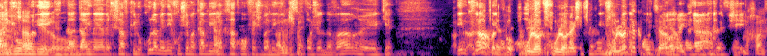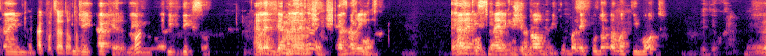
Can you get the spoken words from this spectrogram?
עדיין נחשב כאילו... זה עדיין היה נחשב, כאילו כולם הניחו שמכבי כן. לקחה חופש בליגה. בסופו של דבר, אה, כן. אם לא, כבר, אבל כן, הרצף חולון- של חולון שלוש השנים של חולון בין כקבוצה. 2014 חולון הייתה- 2015. נכון, קבוצה עם הייתה קבוצה יותר טובה. די.ג'יי טאקר נכון. ועם דיק דיקסון. לא, היה להם לא, גם שישה זרים, היה להם ישראלים שבאו בדיוק בנקודות המתאימות, בדיוק. ו...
